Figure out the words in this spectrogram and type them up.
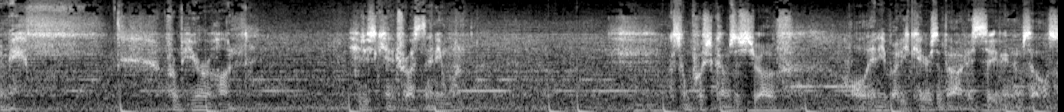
to me. From here on, you just can't trust anyone. Because when push comes to shove, all anybody cares about is saving themselves.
